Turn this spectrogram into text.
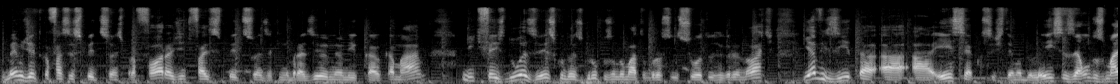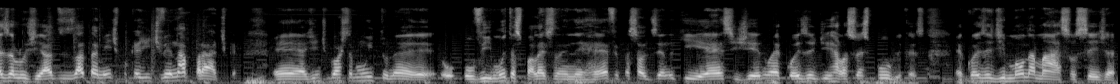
do mesmo jeito que eu faço expedições para fora, a gente faz expedições aqui no Brasil, eu meu amigo Caio Camargo, a gente fez duas vezes com dois grupos, um do Mato Grosso do Sul, outro do Rio Grande do Norte, e a visita a, a esse ecossistema do Laces é um dos mais elogiados exatamente porque a gente vê na prática. É, a gente gosta muito muito, né? Ouvi muitas palestras na NRF, o pessoal dizendo que ESG não é coisa de relações públicas, é coisa de mão na massa. Ou seja,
